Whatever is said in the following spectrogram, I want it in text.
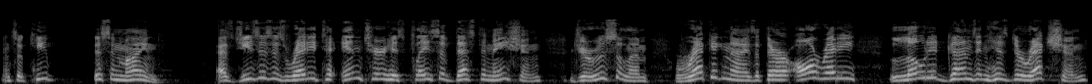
And so keep this in mind. As Jesus is ready to enter his place of destination, Jerusalem, recognize that there are already loaded guns in his direction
